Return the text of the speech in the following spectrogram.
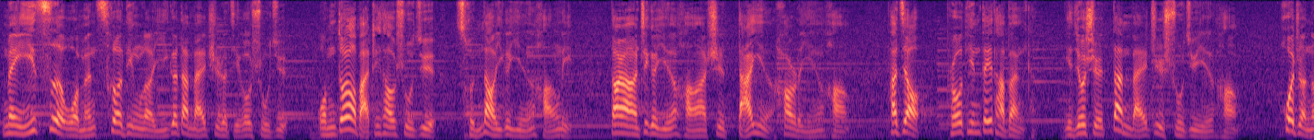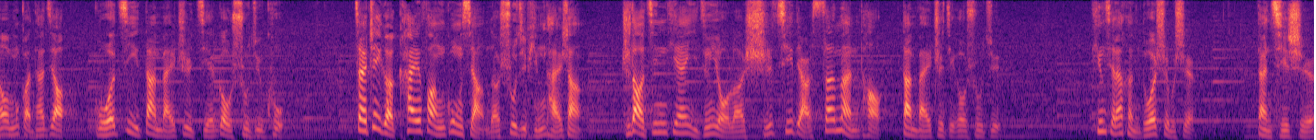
每一次我们测定了一个蛋白质的结构数据，我们都要把这套数据存到一个银行里。当然，这个银行啊是打引号的银行，它叫 Protein Data Bank，也就是蛋白质数据银行，或者呢，我们管它叫。国际蛋白质结构数据库，在这个开放共享的数据平台上，直到今天已经有了十七点三万套蛋白质结构数据。听起来很多，是不是？但其实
